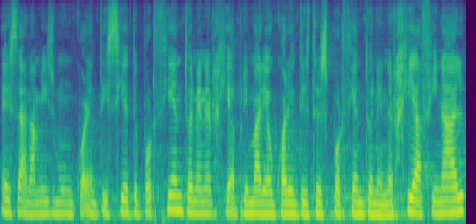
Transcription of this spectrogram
es ahora mismo un 47% en energía primaria, un 43% en energía final.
